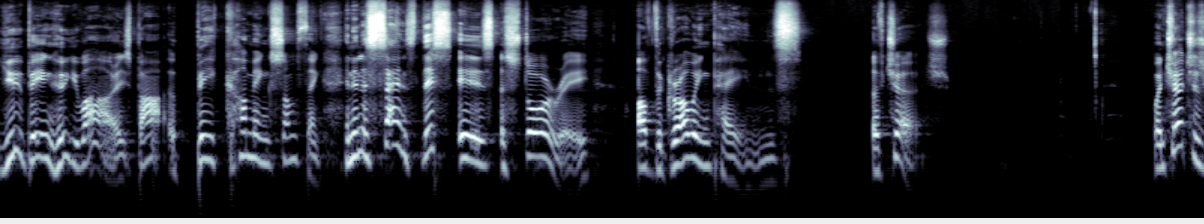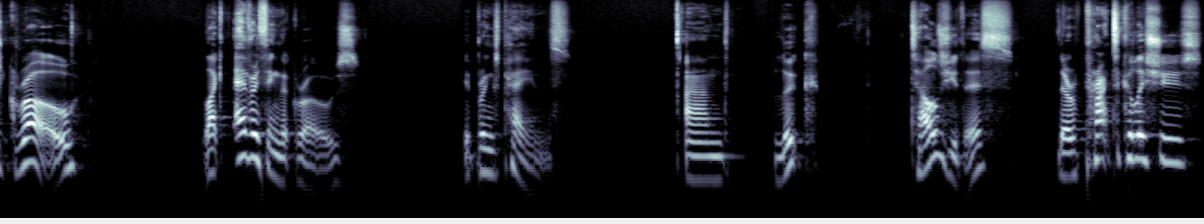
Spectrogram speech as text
you being who you are. It's part of becoming something. And in a sense, this is a story of the growing pains of church. When churches grow, like everything that grows, it brings pains. And Luke tells you this. There are practical issues,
